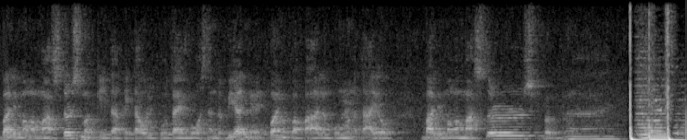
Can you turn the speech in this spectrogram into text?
Bali mga masters, magkita-kita ulit po tayo bukas ng gabi at ngayon po ay magpapaalam po muna tayo. Bali mga masters, bye-bye!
